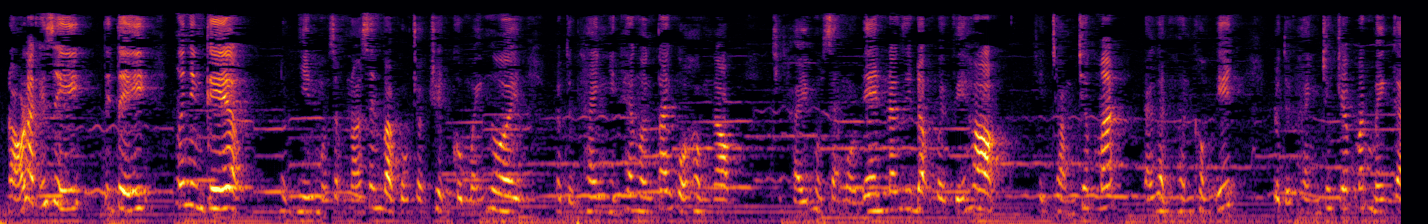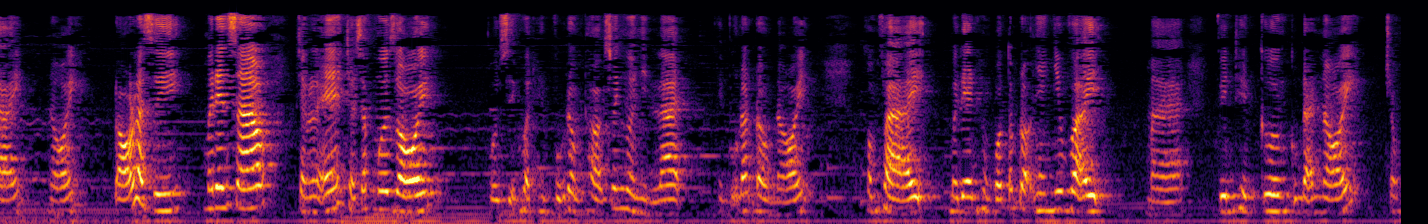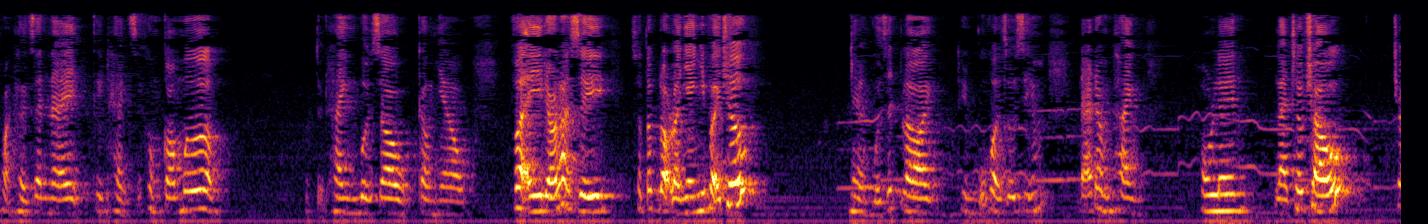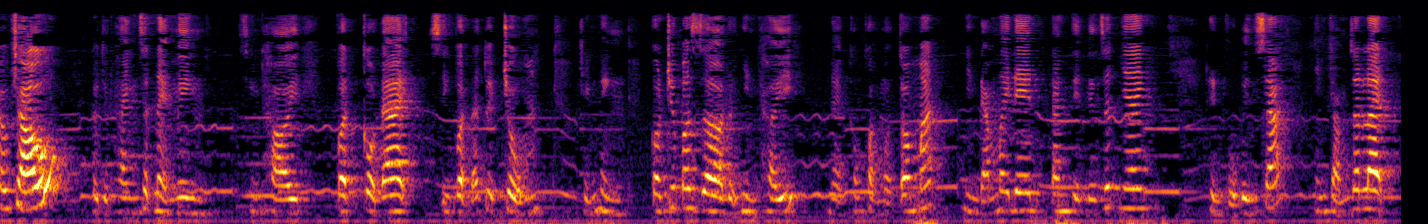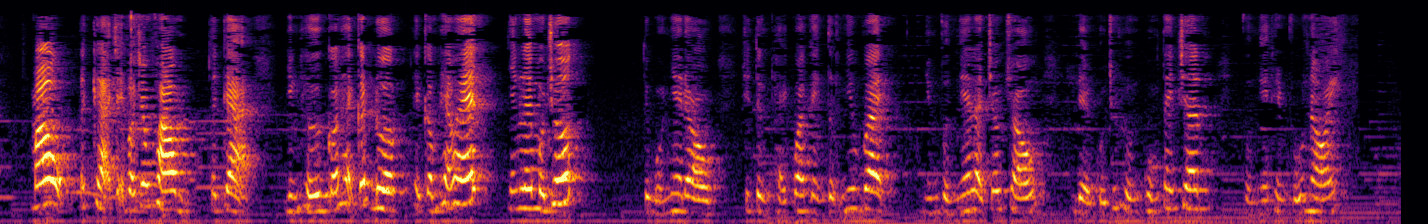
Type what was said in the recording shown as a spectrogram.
Đó là cái gì? Tỷ tỷ, ngươi nhìn kìa Đột nhiên một giọng nói xen vào cuộc trò chuyện của mấy người Lục Tuyệt Thanh nhìn theo ngón tay của Hồng Ngọc Chỉ thấy một dải màu đen đang di động về phía họ Trên trong chớp mắt đã gần hơn không ít Lục Tuyệt Thanh chớp chớp mắt mấy cái Nói, đó là gì? Mây đen sao? Chẳng lẽ trời sắp mưa rồi? Vô diễn và hình Vũ đồng thời xoay người nhìn lại hình Vũ lắc đầu nói Không phải, mây đen không có tốc độ nhanh như vậy Mà viên thiên cương cũng đã nói trong khoảng thời gian này Kinh thành sẽ không có mưa. Tuyệt hành bồi dầu, cào nhào. Vậy đó là gì? Sao tốc độ là nhanh như vậy chứ? Nàng vừa dứt lời Thiên Vũ và dô Diễm đã đồng thành. Hô lên là châu chấu. Châu chấu! Rồi tuyệt hành rất nảy mình. Sinh thời, vật cổ đại, sinh vật đã tuyệt chủng. Chính mình còn chưa bao giờ được nhìn thấy. Nàng không khỏi mở to mắt Nhìn đám mây đen đang tiến đến rất nhanh. Thiên Vũ biến sắc, nhanh chóng ra lệnh. Mau, tất cả chạy vào trong phòng Tất cả những thứ có thể cất được thì cầm theo hết, nhanh lên một chút. Từ bốn nhà đầu, chưa từng thấy qua cảnh tượng như vậy, nhưng vừa nghe là châu chấu, đều có chút hướng cuống tay chân, vừa nghe Thiên Vũ nói.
